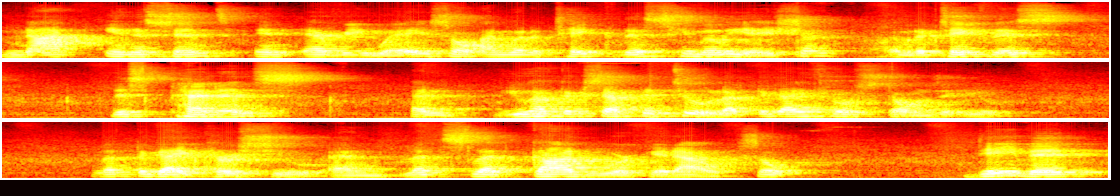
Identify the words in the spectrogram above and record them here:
not innocent in every way, so I'm going to take this humiliation. I'm going to take this, this penance, and you have to accept it too. Let the guy throw stones at you. Let the guy curse you, and let's let God work it out. So, David,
